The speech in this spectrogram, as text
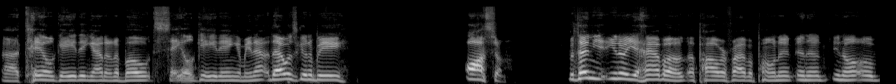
uh, tailgating out on a boat, sailgating. I mean, that, that was going to be awesome. But then you, you know you have a, a Power Five opponent and a you know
